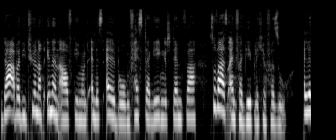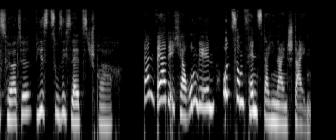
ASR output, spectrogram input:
da aber die Tür nach innen aufging und Alice Ellbogen fest dagegen gestemmt war, so war es ein vergeblicher Versuch. Alice hörte, wie es zu sich selbst sprach. Dann werde ich herumgehen und zum Fenster hineinsteigen.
